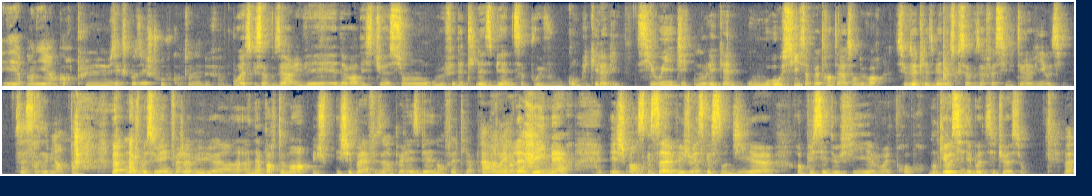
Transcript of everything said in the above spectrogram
Et on y est encore plus exposé, je trouve, quand on est deux femmes. Vous, est-ce que ça vous est arrivé d'avoir des situations où le fait d'être lesbienne, ça pouvait vous compliquer la vie? Si oui, dites-nous lesquelles. Ou aussi, ça peut être intéressant de voir si vous êtes lesbienne, est-ce que ça vous a facilité la vie aussi? Ça serait bien. Bah, Moi, je me souviens, une fois, j'avais eu un, un appartement, et je, et je sais pas, elle faisait un peu lesbienne, en fait, la Ah proprio, ouais. la vieille mère. Et je pense que ça avait joué, parce qu'elles se sont dit, euh, en plus, ces deux filles, elles vont être propres. Donc, il y a aussi des bonnes situations. Bah,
